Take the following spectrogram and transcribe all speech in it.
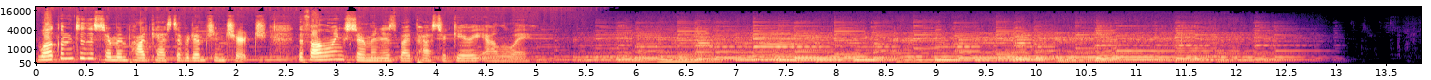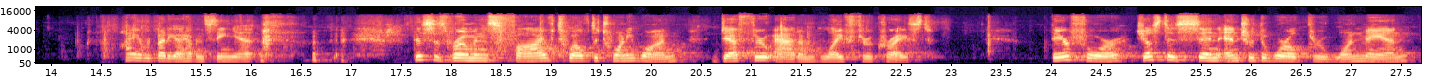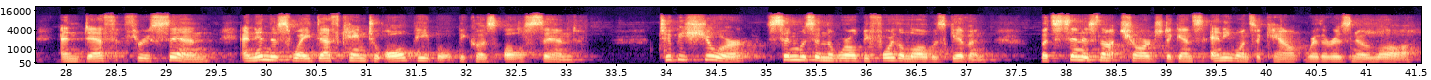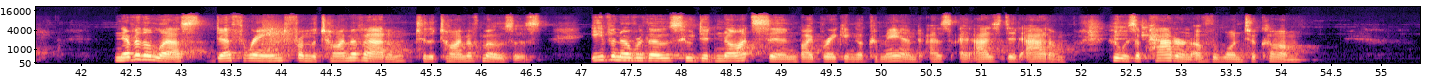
Welcome to the Sermon Podcast of Redemption Church. The following sermon is by Pastor Gary Alloway. Hi, everybody I haven't seen yet. this is Romans 5 12 to 21 Death through Adam, life through Christ. Therefore, just as sin entered the world through one man, and death through sin, and in this way death came to all people because all sinned. To be sure, sin was in the world before the law was given, but sin is not charged against anyone's account where there is no law. Nevertheless, death reigned from the time of Adam to the time of Moses, even over those who did not sin by breaking a command, as, as did Adam, who was a pattern of the one to come.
